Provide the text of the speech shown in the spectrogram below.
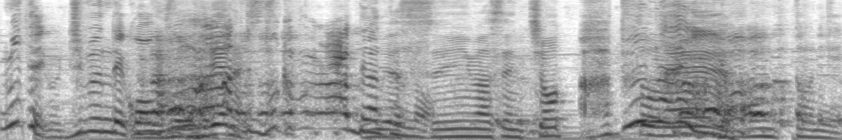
見てる？自分でこうブワーってブカブワーってなってんの。いやすいません。ちょっ危とないよ。ね本当に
